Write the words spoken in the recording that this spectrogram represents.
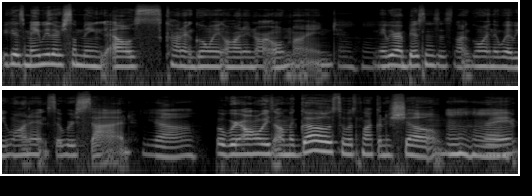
because maybe there's something else kind of going on in our own mind. Mhm. Maybe our business is not going the way we want it, so we're sad. Yeah. But we're always on the go, so it's not going to show, Mhm. right?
